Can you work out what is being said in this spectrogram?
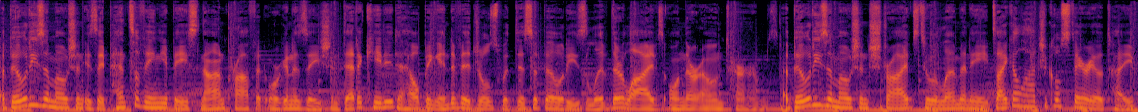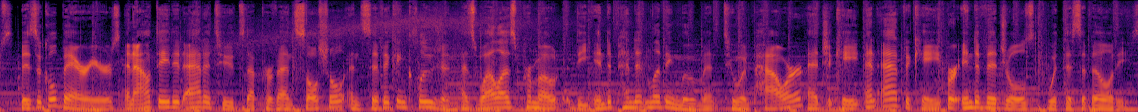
Abilities in Motion is a Pennsylvania based nonprofit organization dedicated to helping individuals with disabilities live their lives on their own terms. Abilities in Motion strives to eliminate psychological stereotypes, physical barriers, and outdated attitudes that prevent social and civic inclusion, as well as promote the independent living movement to empower, educate, and advocate for individuals with disabilities.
